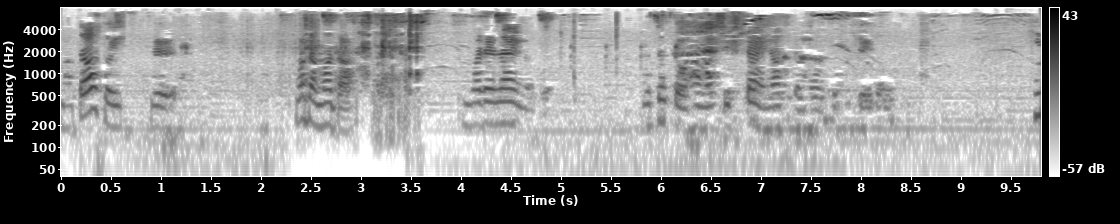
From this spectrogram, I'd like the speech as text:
またあと一つ、まだまだ。止まれないので、もうちょっとお話ししたいなって思うんですけれど。昨日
